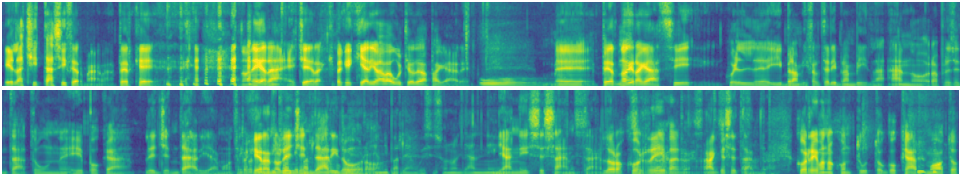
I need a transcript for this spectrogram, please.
e la città si fermava perché non era, c'era, perché chi arrivava ultimo doveva pagare. Uh, Eh, per noi ragazzi, quel- i, Bram- i fratelli Brambilla hanno rappresentato un'epoca leggendaria a Monza, perché erano parliamo, loro. Che anni parliamo? Questi sono gli anni... Gli anni 60, loro correvano, 70, anche 70. 70, correvano con tutto, go-kart, moto,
